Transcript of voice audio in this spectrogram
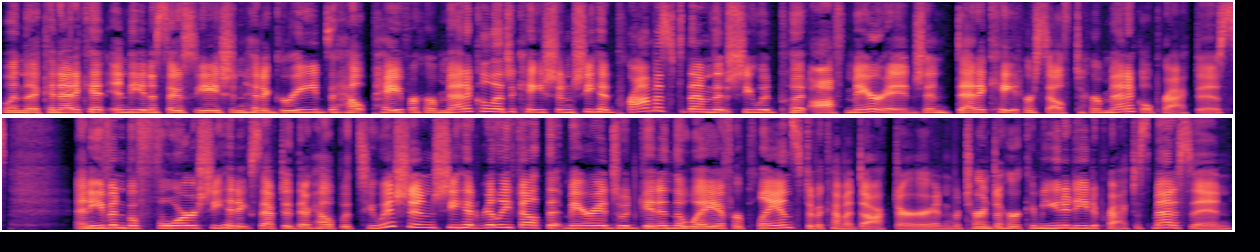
when the Connecticut Indian Association had agreed to help pay for her medical education, she had promised them that she would put off marriage and dedicate herself to her medical practice. And even before she had accepted their help with tuition, she had really felt that marriage would get in the way of her plans to become a doctor and return to her community to practice medicine.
